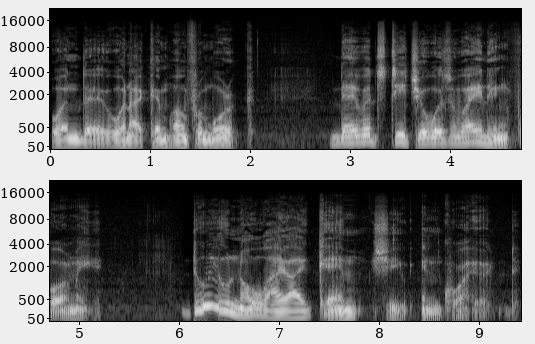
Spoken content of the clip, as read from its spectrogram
One day when I came home from work, David's teacher was waiting for me. Do you know why I came? she inquired.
